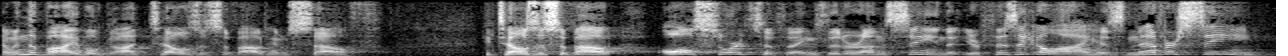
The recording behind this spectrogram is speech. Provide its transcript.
Now, in the Bible, God tells us about Himself. He tells us about all sorts of things that are unseen, that your physical eye has never seen.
